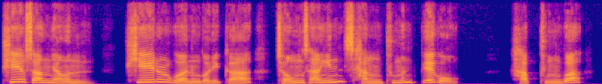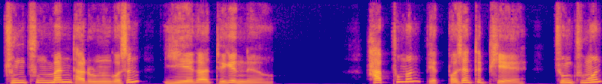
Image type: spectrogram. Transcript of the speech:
피해 수확량은 피해를 구하는 거니까 정상인 상품은 빼고 하품과 중품만 다루는 것은 이해가 되겠네요. 하품은 100% 피해, 중품은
